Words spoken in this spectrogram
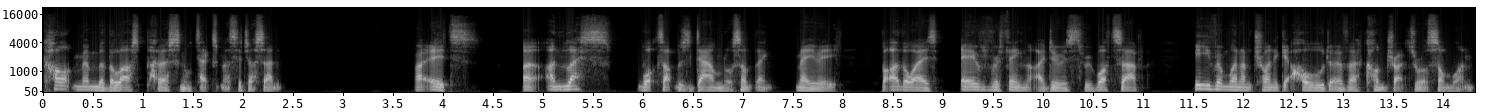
can't remember the last personal text message I sent, right? It's uh, unless WhatsApp was down or something, maybe. But otherwise, everything that I do is through WhatsApp. Even when I'm trying to get hold of a contractor or someone,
